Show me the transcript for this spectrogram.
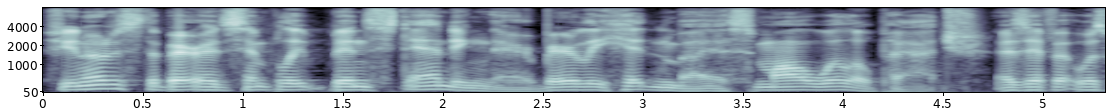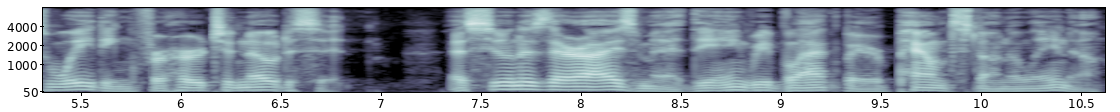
She noticed the bear had simply been standing there, barely hidden by a small willow patch, as if it was waiting for her to notice it. As soon as their eyes met, the angry black bear pounced on Allena.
